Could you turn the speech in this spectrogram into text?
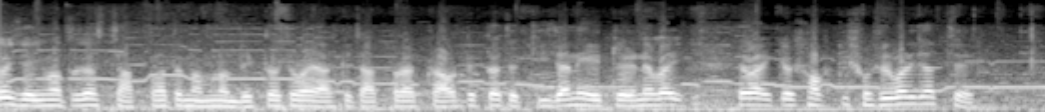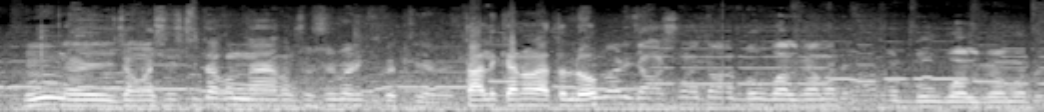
সো গাইস এই মাত্র জাস্ট চাঁদপাড়াতে নামলাম। দেখতে হচ্ছে ভাই আজকে চাঁদপাড়ার ক্রাউড দেখতে হচ্ছে কি জানি এই ট্রেনে ভাই এ ভাই কেউ সব কি শ্বশুর বাড়ি যাচ্ছে? হুম এই জামা ষষ্ঠী তো এখন না এখন শ্বশুর বাড়ি কি করতে যাবে? তাহলে কেন এত লোক? বাড়ি যাওয়ার সময় তো আমার বউ বলবে আমাদের। বউ বলবে আমাদের।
